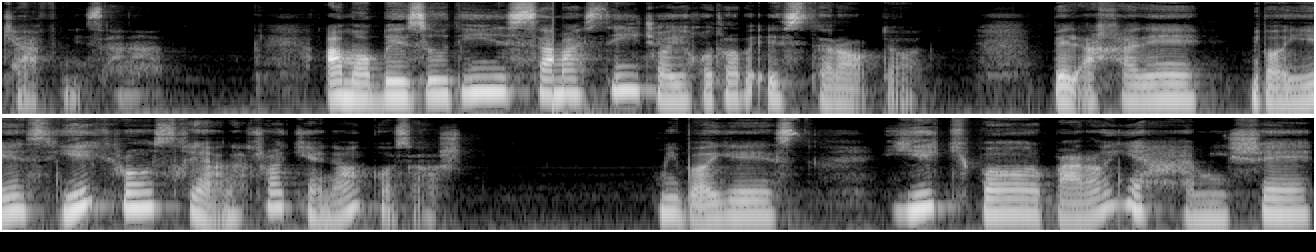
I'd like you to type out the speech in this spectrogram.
کف می زند. اما به زودی سمستی جای خود را به استراب داد. بالاخره بایست یک روز خیانت را کنار گذاشت. بایست یک بار برای همیشه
